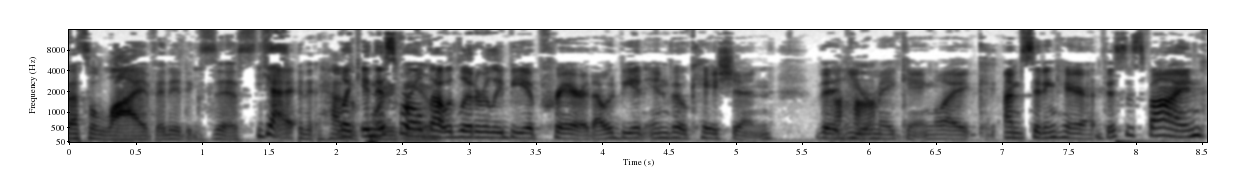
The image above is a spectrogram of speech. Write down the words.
That's alive and it exists. Yeah, and it has like in this world that would literally be a prayer. That would be an invocation that uh-huh. you're making. Like I'm sitting here, this is fine.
